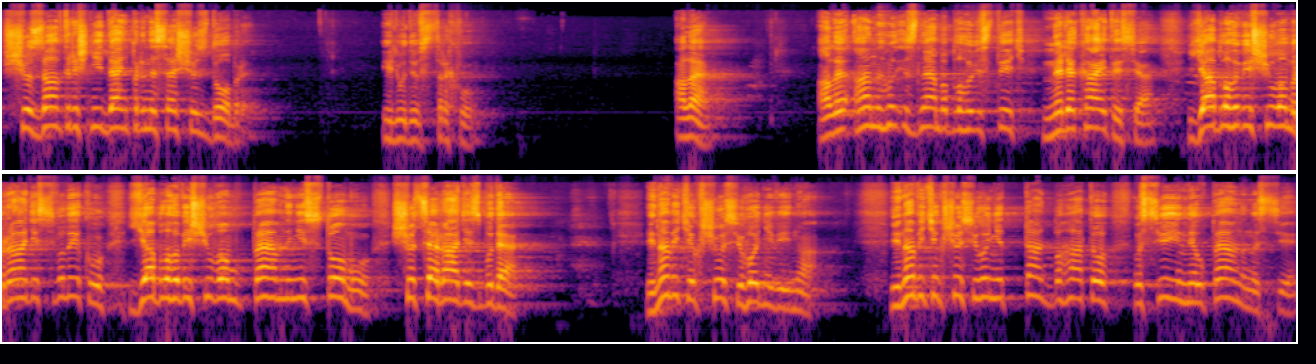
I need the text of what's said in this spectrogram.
що завтрашній день принесе щось добре. І люди в страху. Але але ангел із неба благовістить, не лякайтеся, я благовіщу вам радість велику, я благовіщу вам впевненість в тому, що ця радість буде. І навіть якщо сьогодні війна, і навіть якщо сьогодні так багато ось невпевненості,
